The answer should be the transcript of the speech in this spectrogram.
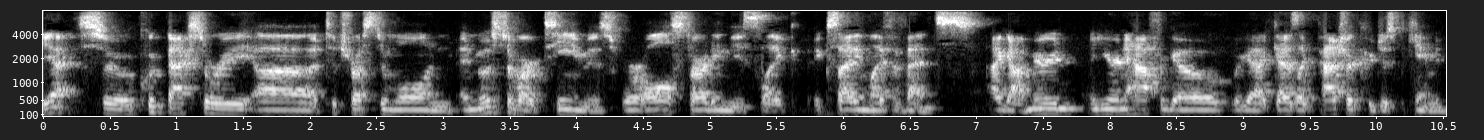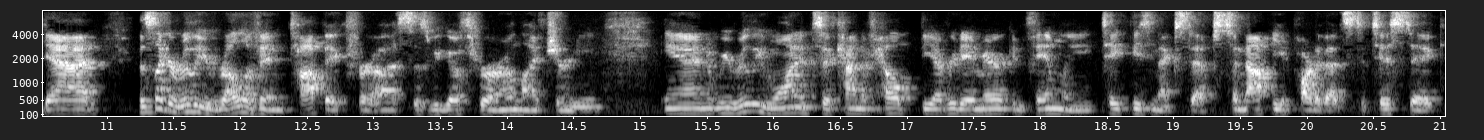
Yeah, so quick backstory uh, to Trust and Will, and, and most of our team is we're all starting these like exciting life events. I got married a year and a half ago. We got guys like Patrick who just became a dad. This is like a really relevant topic for us as we go through our own life journey. And we really wanted to kind of help the everyday American family take these next steps to not be a part of that statistic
